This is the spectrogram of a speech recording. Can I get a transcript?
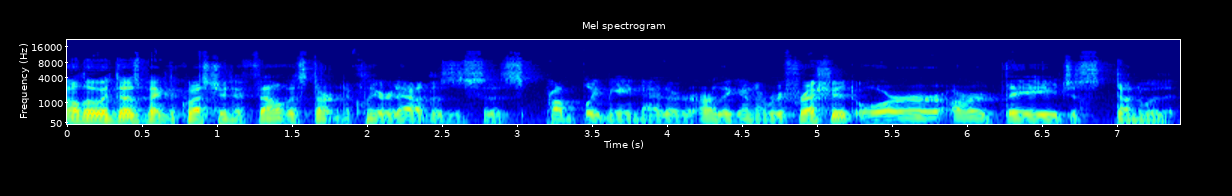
Although it does beg the question if Valve is starting to clear it out, does this probably mean either are they going to refresh it or are they just done with it?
